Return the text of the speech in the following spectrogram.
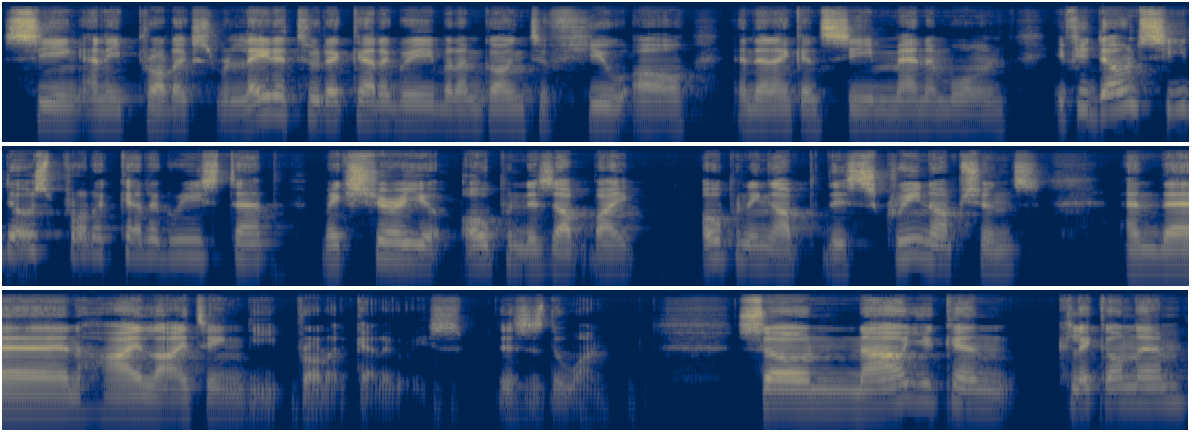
seeing any products related to the category, but I'm going to view all and then I can see men and women. If you don't see those product categories tab, make sure you open this up by opening up the screen options and then highlighting the product categories. This is the one. So now you can click on them,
